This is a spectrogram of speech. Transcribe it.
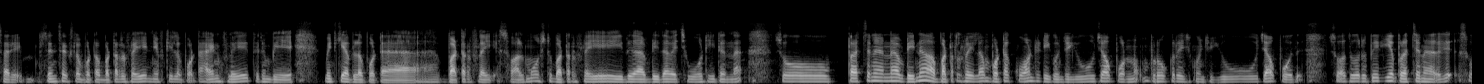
சாரி சென்செக்ஸில் போட்ட பட்டர்ஃப்ளை நிஃப்டியில் போட்ட அயன் ஃப்ளை திரும்பி மிட் கேப்பில் போட்ட பட்டர்ஃப்ளை ஸோ ஆல்மோஸ்ட் பட்டர்ஃப்ளை இது அப்படி தான் வச்சு ஓட்டிகிட்டு இருந்தேன். ஸோ பிரச்சனை என்ன அப்படின்னா பட்டர்ஃப்ளைலாம் போட்டால் குவான்டிட்டி கொஞ்சம் யூஜாக போடணும். ப்ரோக்கரேஜ் கொஞ்சம் யூஜாக போகுது. ஸோ அது ஒரு பெரிய பிரச்சனை இருக்குது ஸோ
